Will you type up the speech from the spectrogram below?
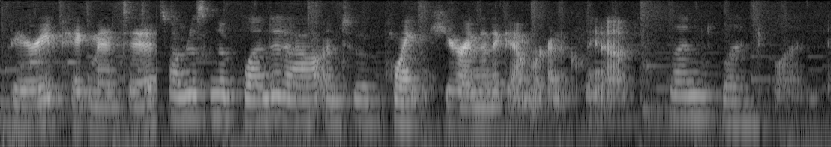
very pigmented. So I'm just gonna blend it out into a point here, and then again, we're gonna clean up. Blend, blend, blend.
